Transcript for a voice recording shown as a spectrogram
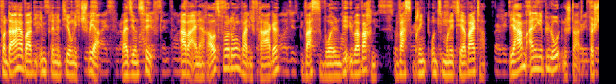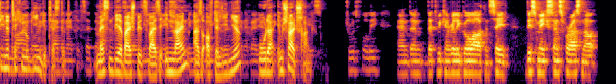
Von daher war die Implementierung nicht schwer, weil sie uns hilft. Aber eine Herausforderung war die Frage, was wollen wir überwachen? Was bringt uns monetär weiter? Wir haben einige Piloten gestartet, verschiedene Technologien getestet. Messen wir beispielsweise inline, also auf der Linie, oder im Schaltschrank and then that we can really go out and say this makes sense for us now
